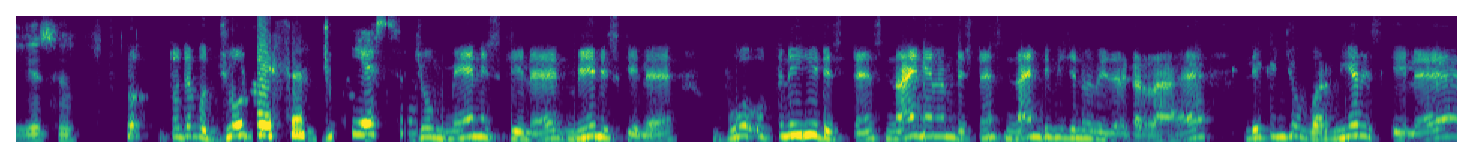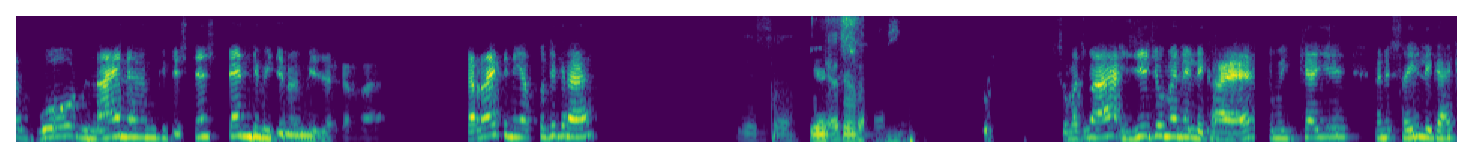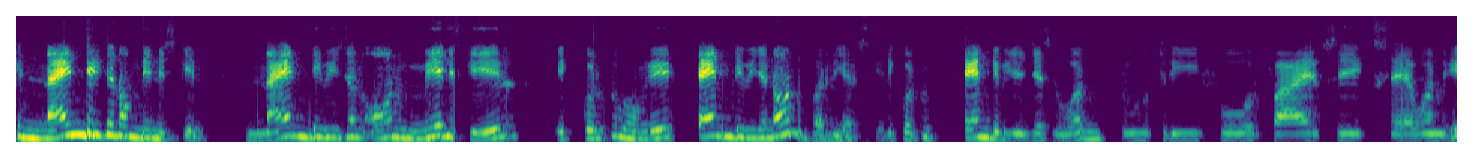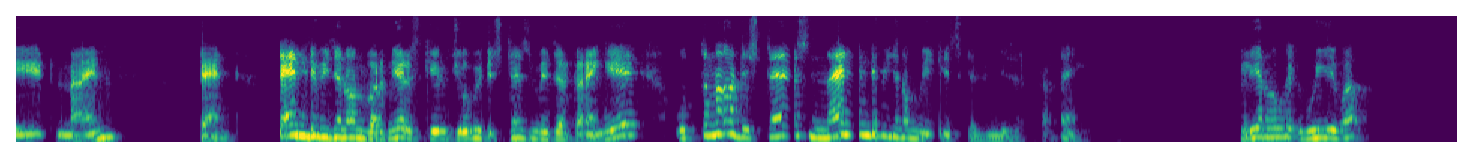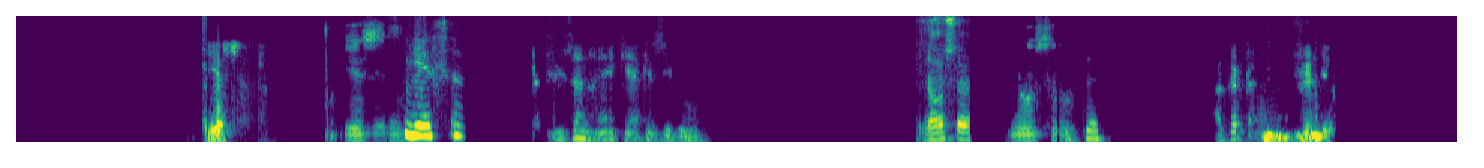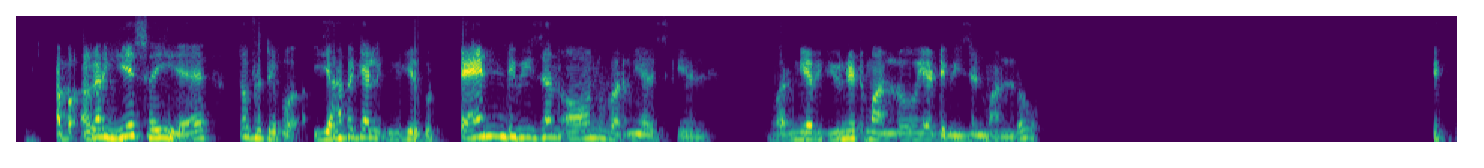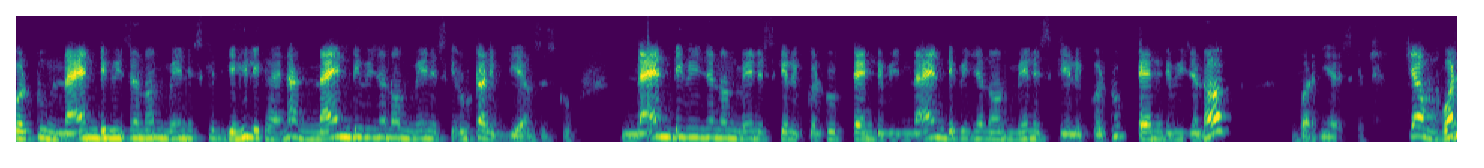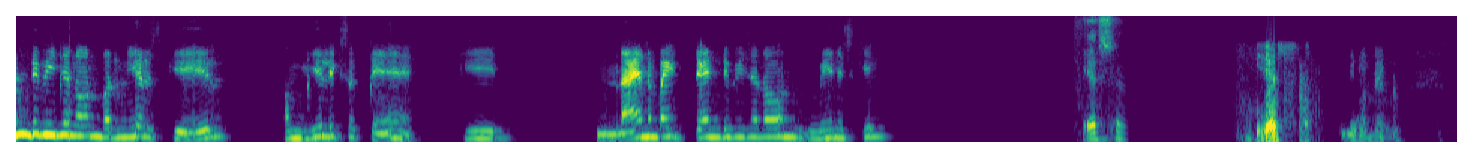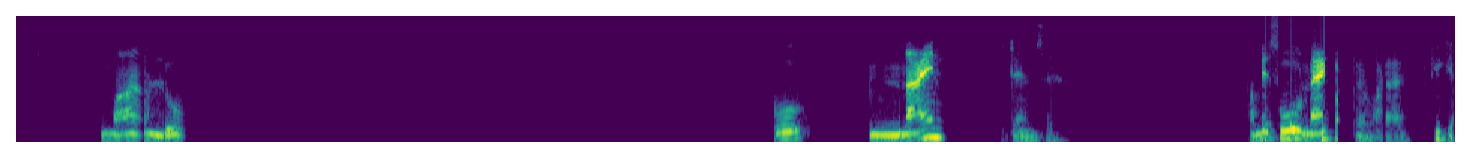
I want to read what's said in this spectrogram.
यस सर तो, तो देखो जो Yes, जो Yes, जो मेन स्केल है मेन स्केल है वो उतनी ही distance 9 M M distance 9 division में मेजर कर रहा है लेकिन जो वर्नियर स्केल है वो 9 एम एम की डिस्टेंस 10 डिवीज़न में मेजर कर रहा है। कर रहा है कि नहीं? आपको दिख रहा है? यस सर यस सर समझ में आया? ये जो मैंने लिखा है तो क्या ये मैंने सही लिखा है कि nine division on main scale nine division on main scale equal to होंगे ten division on vernier scale equal to ten division जैसे one two three four five six seven eight nine ten ten division on vernier scale जो भी distance measure करेंगे, उतना distance nine division on main scale measure कर देंगे। Clear हो गई? हुई ये बात? Yes Yes. Yes sir confusion है क्या किसी को? नो सर नो सर अगर फिर देखो। अब अगर ये सही है तो फिर देखो यहाँ पे क्या लिखिए ये देखो ten division on vernier scale vernier unit मान लो या डिवीज़न मान लो। Equal to nine division on main scale यही लिखा है ना nine division on main scale उल्टा लिख दिया उस इसको nine division on main scale equal to ten division nine division on main scale equal to ten division of vernier scale क्या one division on vernier scale हम ये लिख सकते हैं कि nine by ten division on main scale Yes, sir. Yes, sir. देखो देखो मान लो वो नाइन डिस्टेंस है। हमने इसको नाइन पार्ट में बांटा है, ठीक है?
